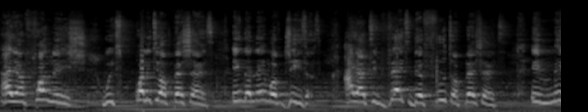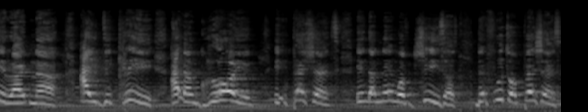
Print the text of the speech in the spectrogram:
I am furnished with quality of patience. In the name of Jesus, I activate the fruit of patience in me right now. I decree I am growing in patience in the name of Jesus. The fruit of patience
